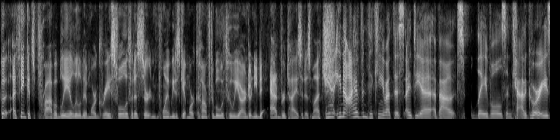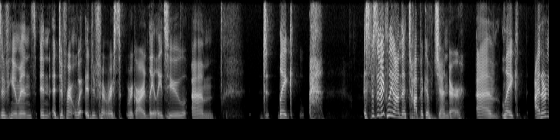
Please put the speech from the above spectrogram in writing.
But I think it's probably a little bit more graceful if at a certain point we just get more comfortable with who we are and don't need to advertise it as much. Yeah, you know, I have been thinking about this idea about labels and categories of humans in a different way, a different regard lately too. Um, like specifically on the topic of gender. Um, like I don't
